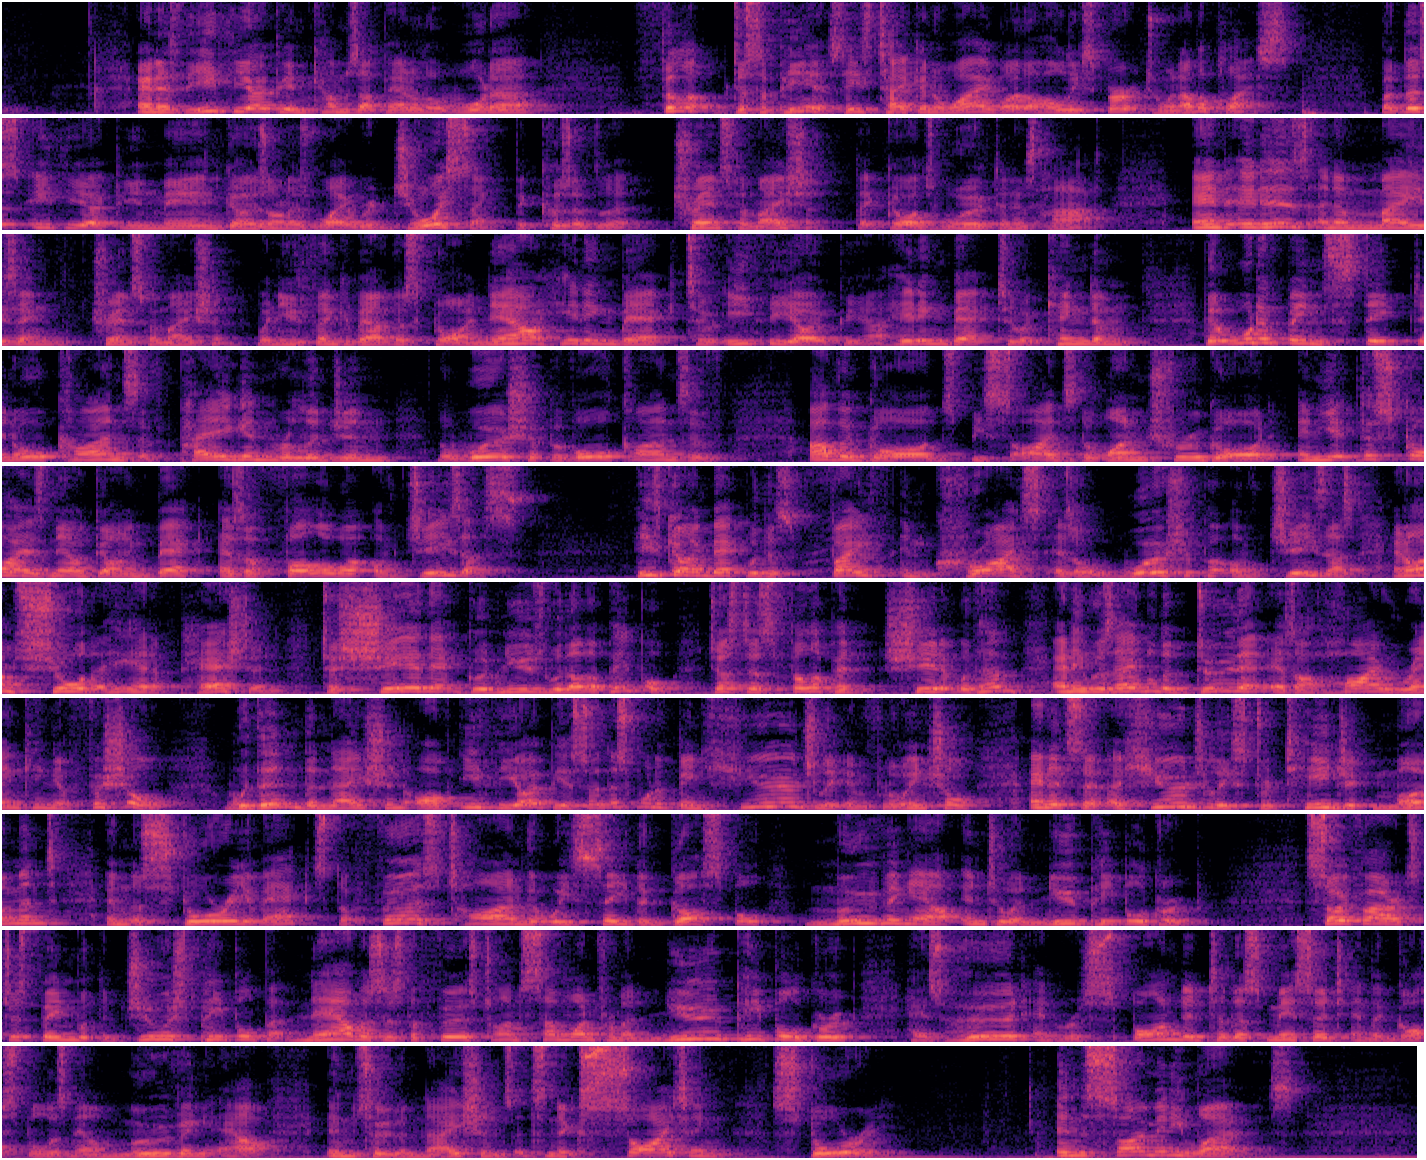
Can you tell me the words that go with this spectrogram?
And as the Ethiopian comes up out of the water, Philip disappears. He's taken away by the Holy Spirit to another place. But this Ethiopian man goes on his way rejoicing because of the transformation that God's worked in his heart. And it is an amazing transformation when you think about this guy now heading back to Ethiopia, heading back to a kingdom that would have been steeped in all kinds of pagan religion, the worship of all kinds of other gods besides the one true God. And yet this guy is now going back as a follower of Jesus. He's going back with his faith in Christ as a worshiper of Jesus, and I'm sure that he had a passion to share that good news with other people, just as Philip had shared it with him. And he was able to do that as a high ranking official within the nation of Ethiopia. So this would have been hugely influential, and it's a, a hugely strategic moment in the story of Acts, the first time that we see the gospel moving out into a new people group. So far, it's just been with the Jewish people, but now this is the first time someone from a new people group has heard and responded to this message, and the gospel is now moving out into the nations. It's an exciting story. In so many ways,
